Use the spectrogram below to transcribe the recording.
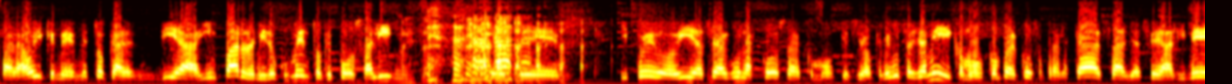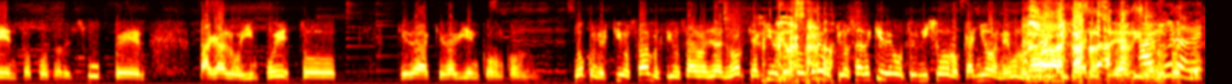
para hoy que me, me toca el día impar de mi documento que puedo salir. Este, y puedo ir a hacer algunas cosas como qué sé yo que me gusta ya a mí como comprar cosas para la casa ya sea alimentos cosas del súper pagar los impuestos queda queda bien con, con no con el tío Sam el tío Sam allá del norte aquí nosotros Sam. tenemos tío Sam aquí tenemos tenisoro cañones unos No, cinco cosas caritos así. arriba de ¿Alguna nosotros. vez?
